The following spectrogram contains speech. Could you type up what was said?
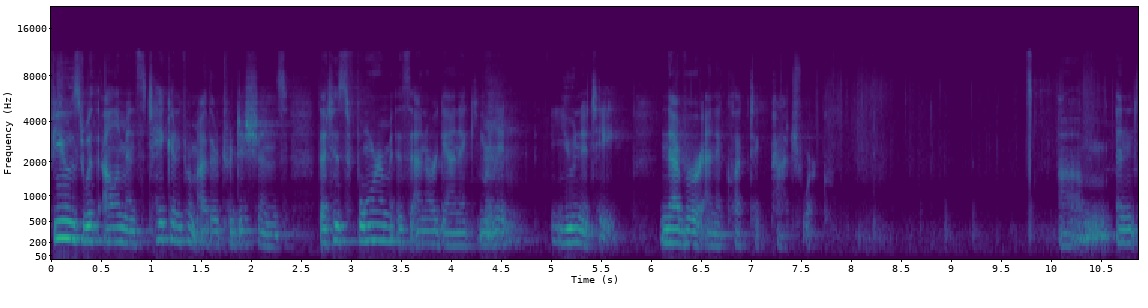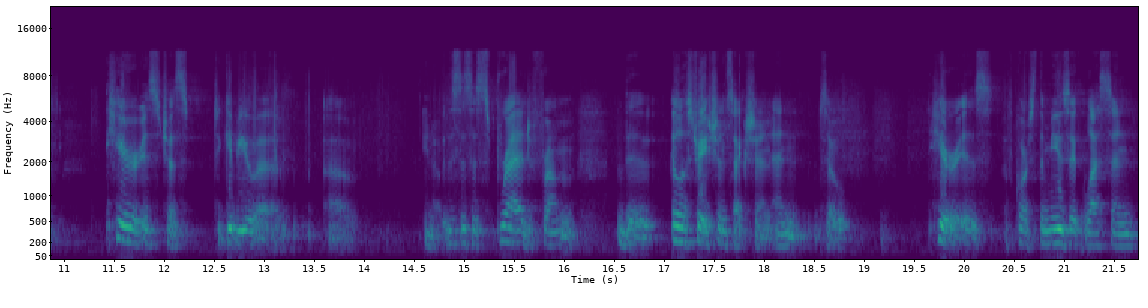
fused with elements taken from other traditions, that his form is an organic uni unity, never an eclectic patchwork. Um, and here is just to give you a, a, you know, this is a spread from the illustration section. And so here is, of course, the music lesson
